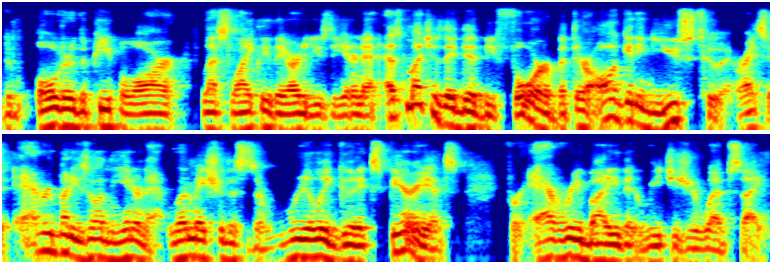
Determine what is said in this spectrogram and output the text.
the older the people are, less likely they are to use the internet as much as they did before, but they're all getting used to it, right? So everybody's on the internet. We want to make sure this is a really good experience for everybody that reaches your website.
